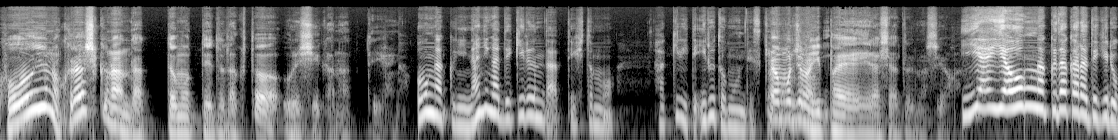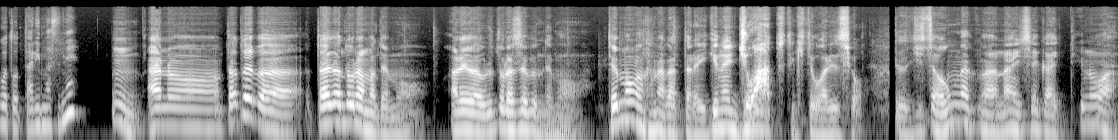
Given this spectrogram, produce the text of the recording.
こういうのクラシックなんだって思っていただくと嬉しいかなっていう音楽に何ができるんだっていう人もはっきり言っていると思うんですけどいやもちろんいっぱいいらっしゃると思いますよ。いやいや音楽だからできることってありますねうん、あのー例えば大河ドラマでもあるいはウルトラセブンでも天文学なかったらいきなりジョワーッと来て終わりですよ。実は音楽がない世界っていうのは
